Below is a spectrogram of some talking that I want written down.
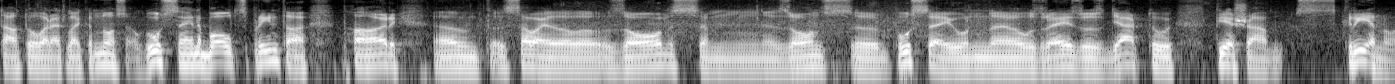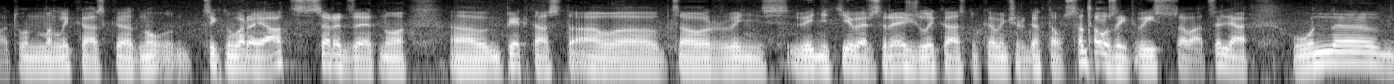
tā to varētu laikam nosaukt. Uzsēna Bolts sprintā pāri um, savai zonas, um, zonas pusē un uh, uzreiz uz ģērbtuvi tiešām skrienot. Man likās, ka nu, cik nu varēja acis saredzēt no uh, piektā stāva caur viņas, viņa ķiveres režģi, likās, nu, ka viņš ir gatavs satauzīt visu savā ceļā. Un uh,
